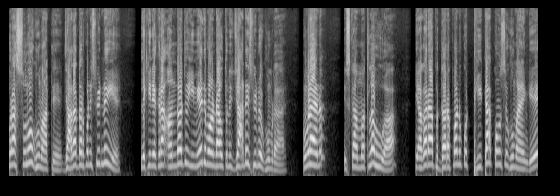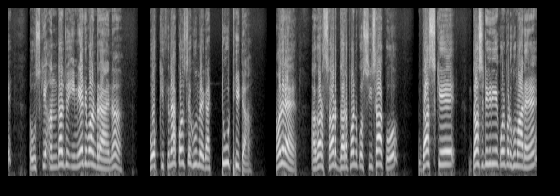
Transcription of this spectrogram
थोड़ा स्लो घुमाते हैं। ज़्यादा दर्पण स्पीड नहीं है। लेकिन एक अंदर जो इमेज बन रहा है उतनी ज़्यादा स्पीड में घूम रहा है। घूम रहा है ना? इसका मतलब हुआ कि अगर आप दर्पण को ठीटा कौन से घुमाएँगे तो उसके अंदर जो इमेज बन रहा है ना, वो कितना कौन से घूमेगा? टू ठीटा समझ रहे हैं? अगर सर दर्पण को शीशा को दस के, दस डिग्री के कोण पर घुमा रहे हैं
